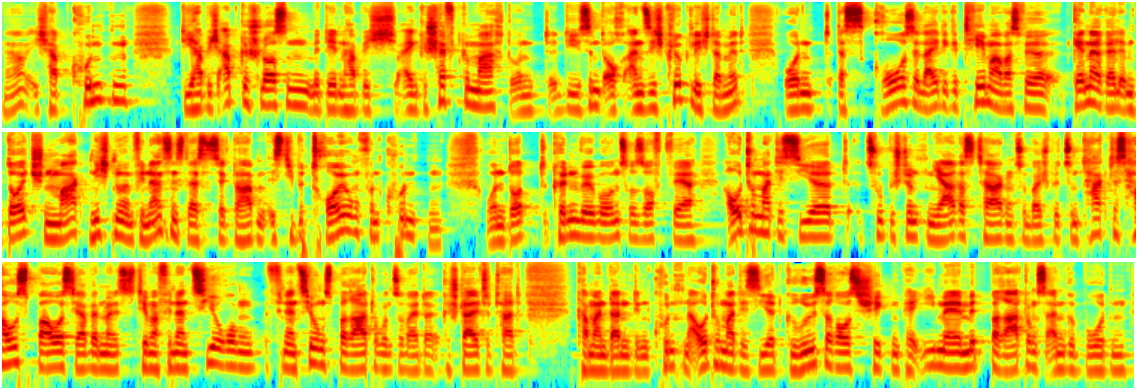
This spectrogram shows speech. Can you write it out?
Ja, ich habe Kunden, die habe ich abgeschlossen, mit denen habe ich ein Geschäft gemacht und die sind auch an sich glücklich damit. Und das große leidige Thema, was wir generell im deutschen Markt, nicht nur im Finanzdienstleistungssektor haben, ist die Betreuung von Kunden. Und dort können wir über unsere Software automatisiert zu bestimmten Jahrestagen, zum Beispiel zum Tag des Hausbaus, ja, wenn man das Thema Finanzierung, Finanzierungsberatung und so weiter gestaltet hat, kann man dann den Kunden automatisiert grüßen Grüße rausschicken per E-Mail mit Beratungsangeboten.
